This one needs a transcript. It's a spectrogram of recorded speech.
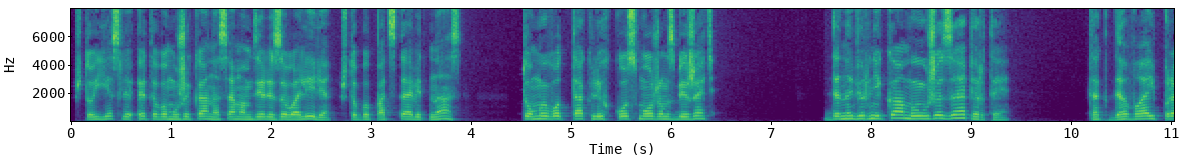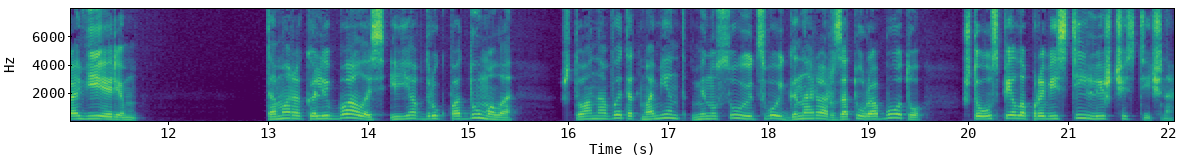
что если этого мужика на самом деле завалили, чтобы подставить нас, то мы вот так легко сможем сбежать? Да наверняка мы уже заперты. Так давай проверим. Тамара колебалась, и я вдруг подумала, что она в этот момент минусует свой гонорар за ту работу, что успела провести лишь частично.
